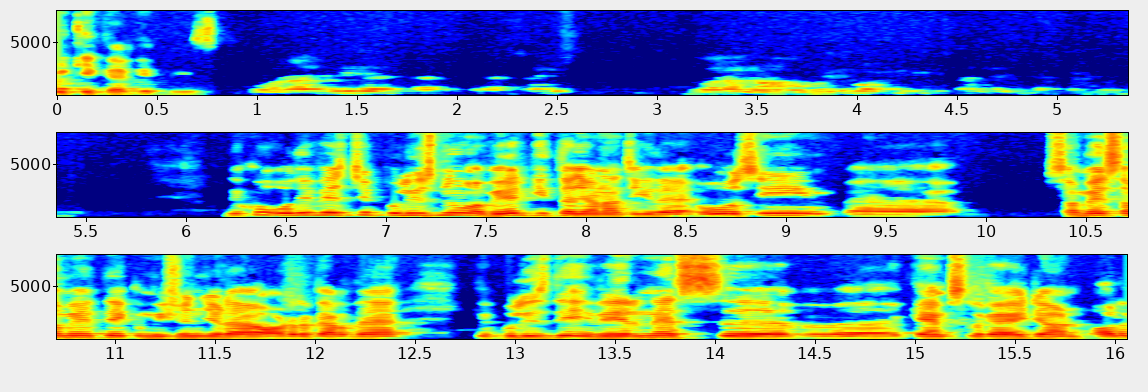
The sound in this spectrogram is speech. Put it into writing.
ਇੱਕ ਇੱਕ ਕਰਕੇ ਪਲੀਜ਼ ਦੁਆਰਾ ਨਾ ਹੋਵੇ ਤੇ ਬਾਕੀ ਦੇਖੋ, ਉਹਦੇ ਵਿੱਚ ਪੁਲਿਸ ਨੂੰ ਅਵੇਅਰ ਕੀਤਾ ਜਾਣਾ ਚਾਹੀਦਾ ਹੈ। ਉਹ ਅਸੀਂ ਸਮੇਂ-ਸਮੇਂ ਤੇ ਕਮਿਸ਼ਨ ਜਿਹੜਾ ਆਰਡਰ ਕਰਦਾ ਹੈ ਕਿ ਪੁਲਿਸ ਦੇ ਅਵੇਅਰਨੈਸ ਕੈਂਪਸ ਲਗਾਏ ਜਾਣ ਔਰ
